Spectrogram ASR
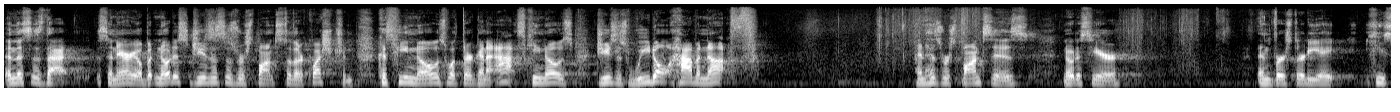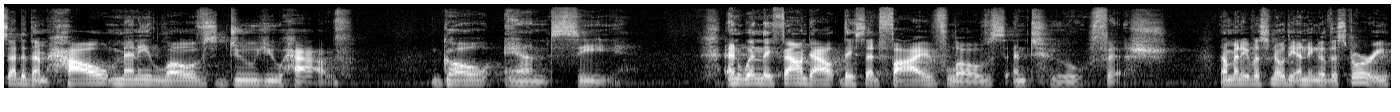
And this is that scenario. But notice Jesus' response to their question, because he knows what they're going to ask. He knows, Jesus, we don't have enough. And his response is, notice here, in verse 38, he said to them, How many loaves do you have? Go and see. And when they found out, they said, Five loaves and two fish. Now, many of us know the ending of the story,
